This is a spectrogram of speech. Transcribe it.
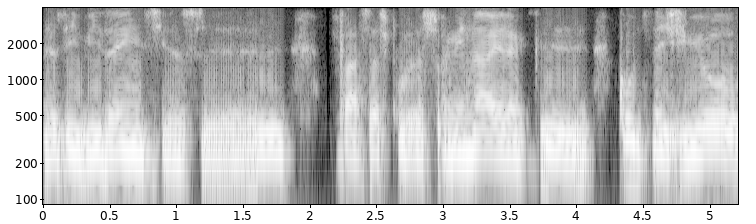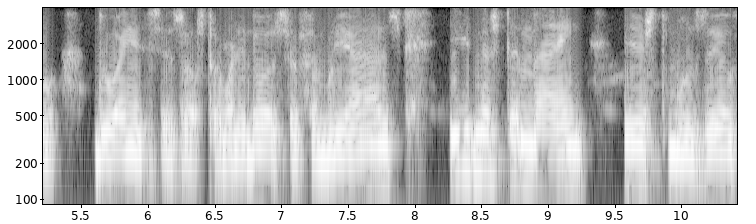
as evidências eh, face à exploração mineira que contagiou doenças aos trabalhadores, aos familiares, e, mas também este museu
